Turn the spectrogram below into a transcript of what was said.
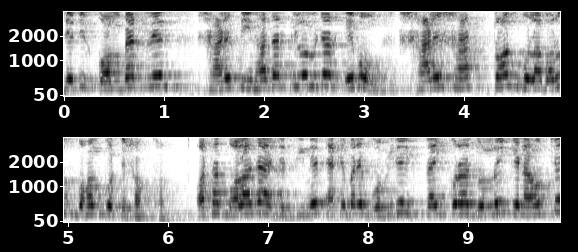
যেটির কমব্যাট রেঞ্জ সাড়ে তিন হাজার কিলোমিটার এবং সাড়ে সাত টন গোলাবারুদ বহন করতে সক্ষম। অর্থাৎ বলা যায় যে চীনের একেবারে গভীরে স্ট্রাইক করার জন্যই কেনা হচ্ছে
